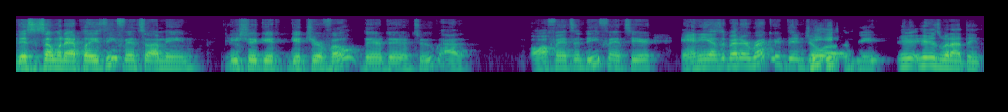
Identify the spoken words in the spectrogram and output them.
This is someone that plays defense. So I mean, yeah. he should get get your vote there there too. Got offense and defense here, and he has a better record than Joel Embiid. Here's what I think.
